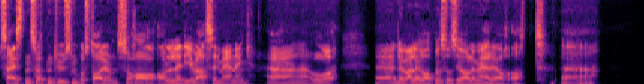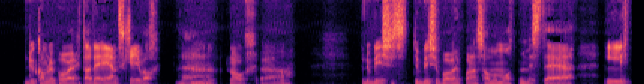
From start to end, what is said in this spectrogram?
16 000-17 000 på stadion, så har alle de hver sin mening. Eh, og eh, det er veldig rart med sosiale medier at eh, du kan bli påvirket av det én skriver. Mm. når du, blir ikke, du blir ikke påvirket på den samme måten hvis det er litt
